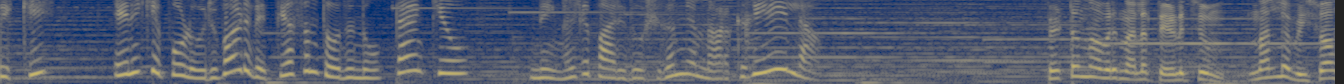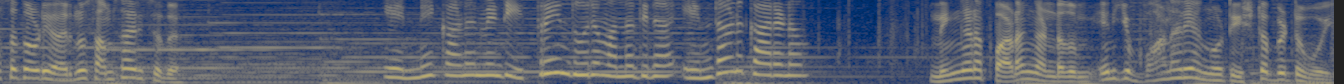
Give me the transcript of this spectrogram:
റിക്കി എനിക്കിപ്പോൾ ഒരുപാട് വ്യത്യാസം തോന്നുന്നു. താങ്ക് നിങ്ങളുടെ പാരിതോഷികം ഞാൻ മറക്കുകയേയില്ല. പെട്ടെന്ന് അവർ നല്ല തെളിച്ചും നല്ല വിശ്വാസത്തോടെയായിരുന്നു സംസാരിച്ചത്. എന്നെ കാണാൻ വേണ്ടി ഇത്രയും ദൂരം വന്നതിന് എന്താണ് കാരണം? നിങ്ങളുടെ പടം കണ്ടതും എനിക്ക് വളരെ അങ്ങോട്ട് ഇഷ്ടപ്പെട്ടു പോയി.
